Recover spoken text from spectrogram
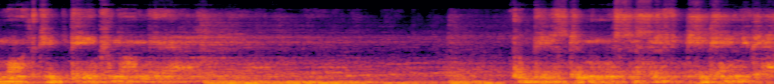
मौत की भीख मांगे। तो भी उसके मुँह से सिर्फ़ चीखें निकले।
